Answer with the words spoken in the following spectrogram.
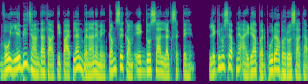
वो ये भी जानता था कि पाइपलाइन बनाने में कम से कम एक दो साल लग सकते हैं, लेकिन उसे अपने आइडिया पर पूरा भरोसा था।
